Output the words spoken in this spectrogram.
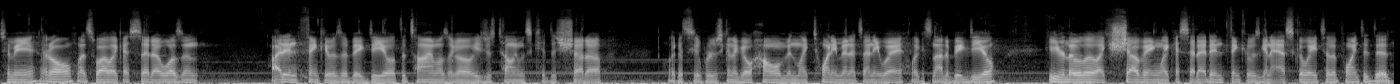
to me at all. That's why, like I said, I wasn't, I didn't think it was a big deal at the time. I was like, oh, he's just telling this kid to shut up. Like, it's, we're just gonna go home in like 20 minutes anyway. Like, it's not a big deal. Even though they're like shoving, like I said, I didn't think it was gonna escalate to the point it did.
